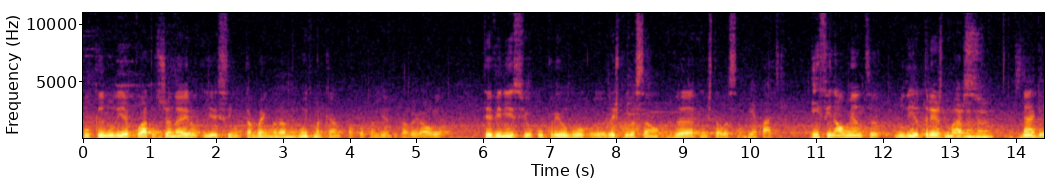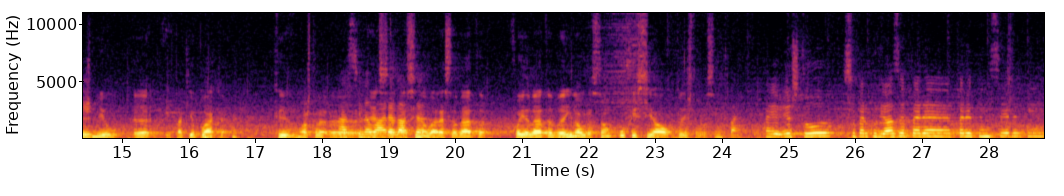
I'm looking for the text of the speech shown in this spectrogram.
Porque no dia 4 de janeiro, e assim também uma data muito marcante para a Porta Ambiente e para a Veolia, teve início o período eh, da exploração da instalação. Dia 4. E finalmente, no dia 3 de março Está de aqui. 2000, eh, e está aqui a placa que mostra eh, A assinalar essa, a data. assinalar essa data, foi a data da inauguração oficial da instalação. Muito bem. Eu eu estou super curiosa para, para conhecer aqui.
